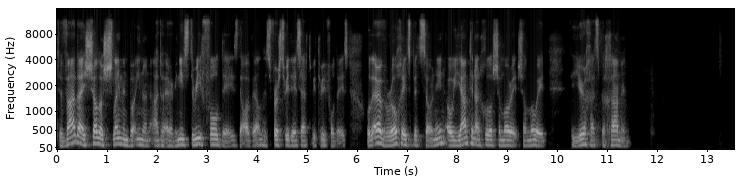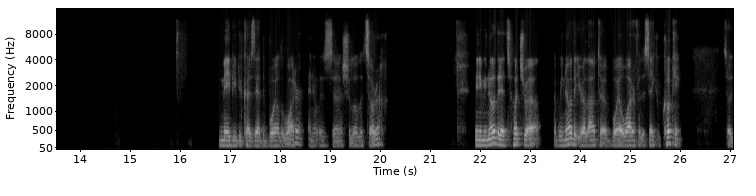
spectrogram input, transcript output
Tevadai shalosh shleimin ba'inon ad erev. He needs three full days. The avel, his first three days have to be three full days. Well, erev rochetz bitzonin o yamtin al chulol shalmoed the yirchatz bechamin. Maybe because they had to boil the water and it was shalol uh, Meaning, we know that it's hutra. We know that you're allowed to boil water for the sake of cooking. So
